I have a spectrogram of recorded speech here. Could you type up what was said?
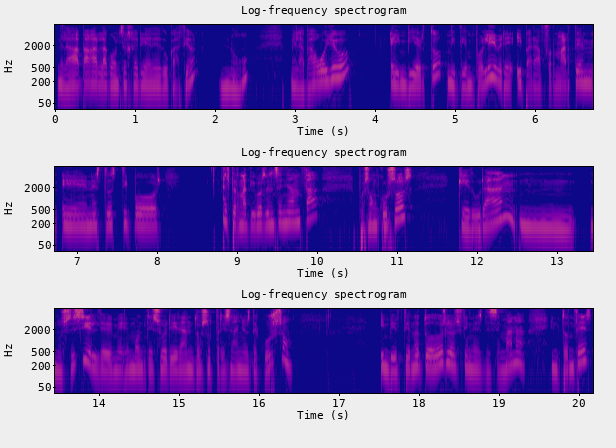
¿Me la va a pagar la Consejería de Educación? No, me la pago yo e invierto mi tiempo libre. Y para formarte en, estos tipos alternativos de enseñanza, pues son cursos que duran, mm, no sé si el de Montessori eran dos o tres años de curso invirtiendo todos los fines de semana. Entonces,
